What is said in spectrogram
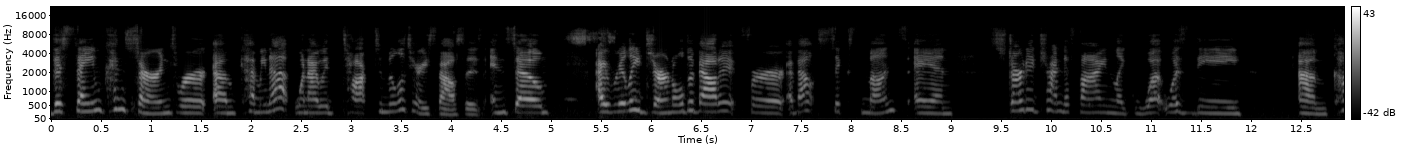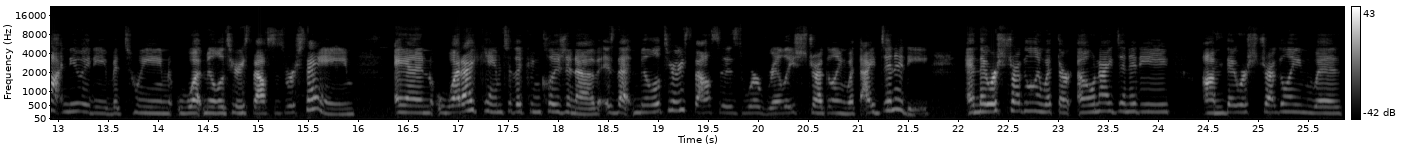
the same concerns were um, coming up when I would talk to military spouses. And so I really journaled about it for about six months and started trying to find like what was the um, continuity between what military spouses were saying and what I came to the conclusion of is that military spouses were really struggling with identity and they were struggling with their own identity. Um, they were struggling with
